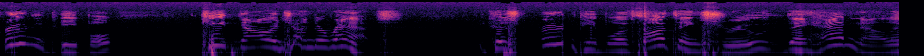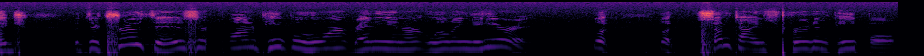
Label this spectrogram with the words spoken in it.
prudent people keep knowledge under wraps? Because prudent people have thought things through, they have knowledge, but the truth is, there are a lot of people who aren't ready and aren't willing to hear it. Look, look, sometimes prudent people,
